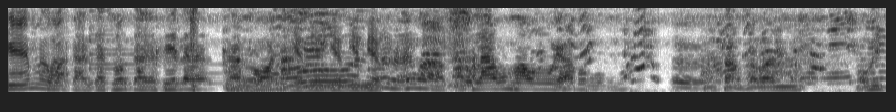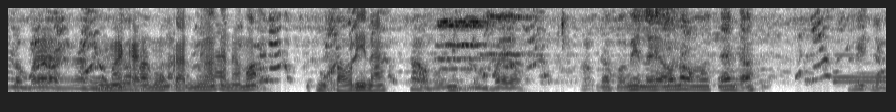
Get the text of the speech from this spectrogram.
งามแล้วว่าวะการกระทรวงการเกษตรและสหกรณ์อะเยี่ยมเยี่ยมเยี่ยมเยี่ยมเยี่ยมนั่นแสดงว่าปลาคลาของเฮาอะเออตั้งแต่วันพวิทย์ลงไปอะมากันมงกันเมืองกันนะมะสู่เขานี่นะข้าวพวิทย์ลงไปแล้วเราประวิตรเลยเอาน่องมาแทนเหรอวิทย์อย่าง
